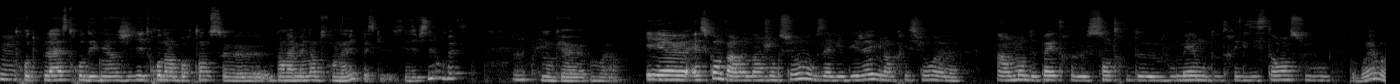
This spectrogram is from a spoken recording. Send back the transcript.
Mm. Trop de place, trop d'énergie et trop d'importance euh, dans la manière dont on navigue parce que c'est difficile en fait. Mm. Donc, euh, donc voilà. Et euh, est-ce qu'en parlant d'injonction, vous avez déjà eu l'impression euh, à un moment de pas être le centre de vous-même ou de votre existence ou... Ouais, ouais,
